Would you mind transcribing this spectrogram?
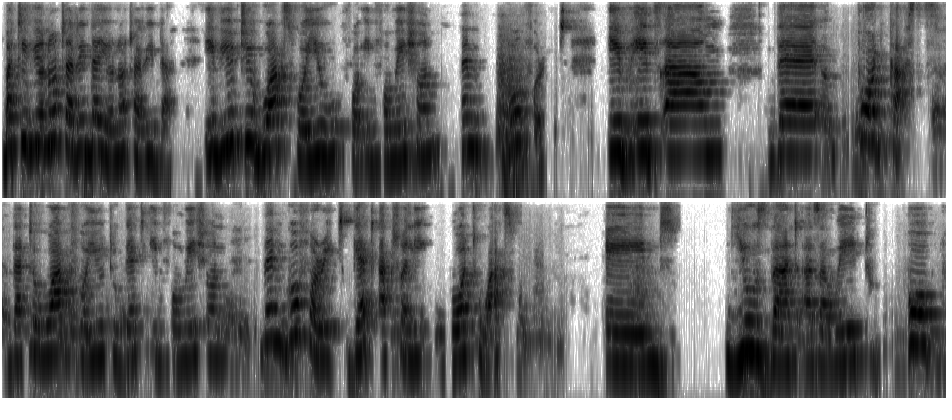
But if you're not a reader you're not a reader. If youtube works for you for information then go for it if it's um, the podcasts that work for you to get information, then go for it. Get actually what works for you and use that as a way to cope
